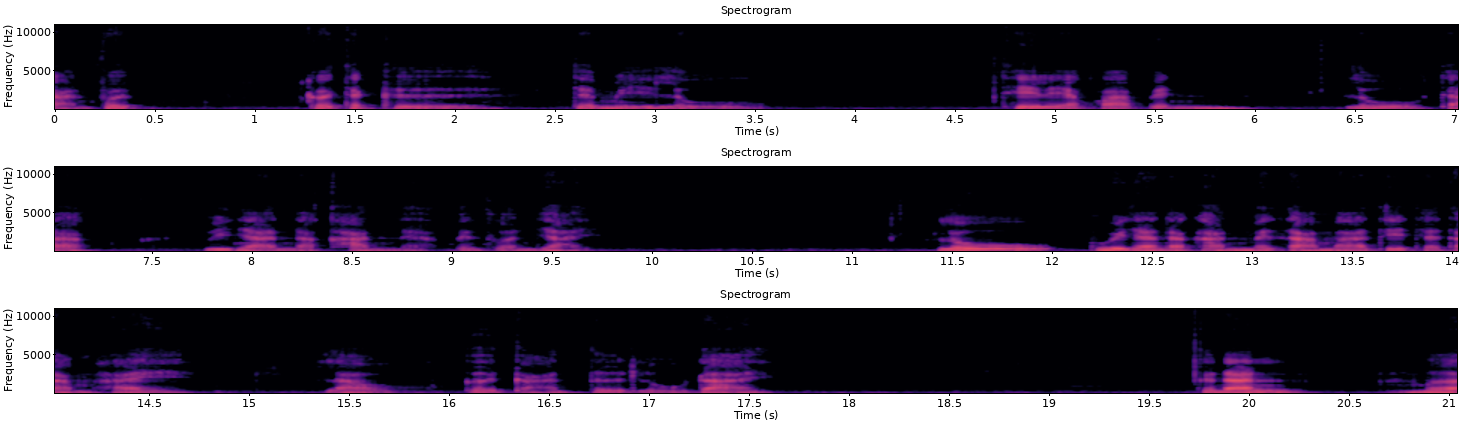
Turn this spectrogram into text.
การฝึก ก็จะคือจะมีรู้ที่เรียกว่าเป็นรู้จากวิญญาณขันเนี่ยเป็นส่วนใหญ่ รู้วิญญาณขันไม่สามารถที่จะทำให้เราเกิดการตื่นรู้ได้ฉะนั้นเมื่อ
